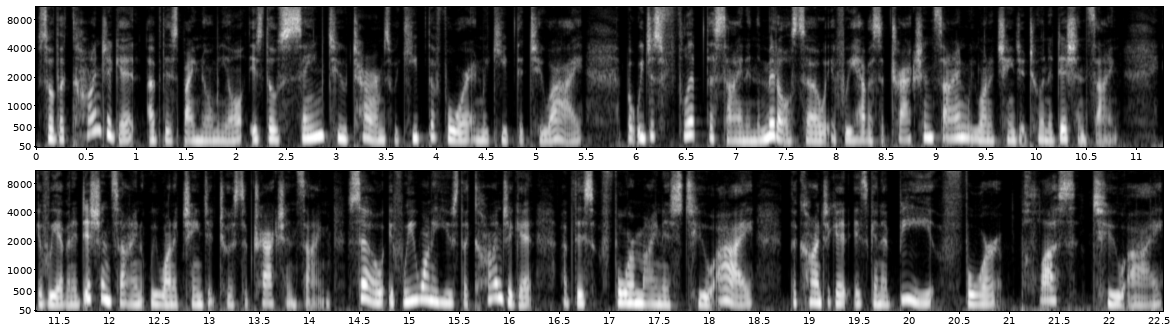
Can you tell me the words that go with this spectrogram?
So the conjugate of this binomial is those same two terms. We keep the 4 and we keep the 2i, but we just flip the sign in the middle. So if we have a subtraction sign, we want to change it to an addition sign. If we have an addition sign, we want to change it to a subtraction sign. So if we want to use the conjugate of this 4 minus 2i, the conjugate is going to be 4 plus 2i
